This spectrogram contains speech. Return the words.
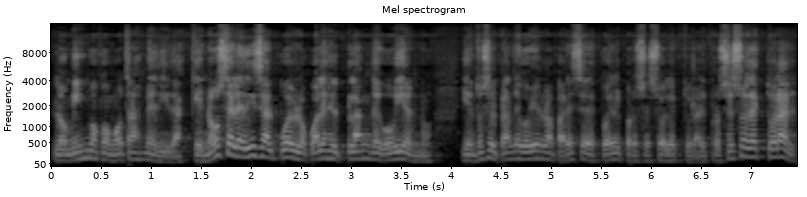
lo mismo con otras medidas, que no se le dice al pueblo cuál es el plan de gobierno y entonces el plan de gobierno aparece después del proceso electoral. El proceso electoral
